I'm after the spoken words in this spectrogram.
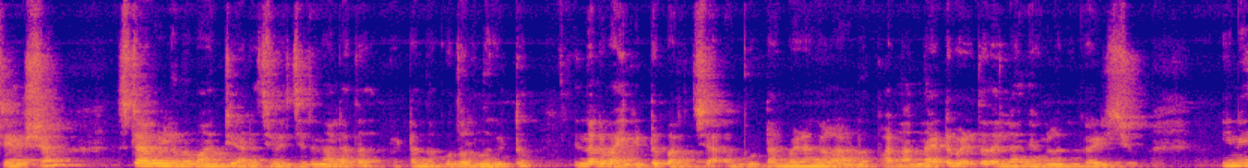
ശേഷം സ്റ്റവിൽ നിന്ന് മാറ്റി അടച്ച് വെച്ചിരുന്നാൽ അത് പെട്ടെന്ന് കുതിർന്ന് കിട്ടും. ഇന്നലെ വൈകിട്ട് പറിച്ച ഭൂട്ടാൻ പഴങ്ങളാണ്. നന്നായിട്ട് പഴുത്തതെല്ലാം ഞങ്ങൾ കഴിച്ചു. ഇനി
